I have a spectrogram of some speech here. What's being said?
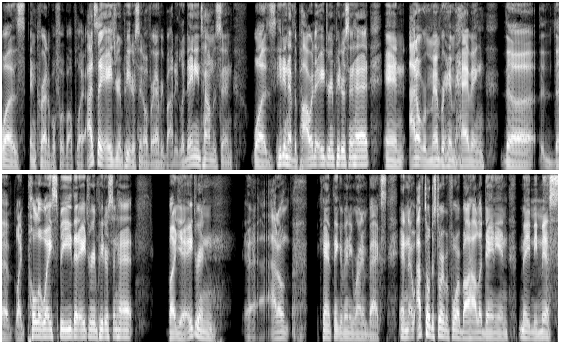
was incredible football player. I'd say Adrian Peterson over everybody. LaDainian Tomlinson was he didn't have the power that Adrian Peterson had, and I don't remember him having the the like pull away speed that Adrian Peterson had. But yeah, Adrian, yeah, I don't can't think of any running backs. And I've told the story before about how LaDainian made me miss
